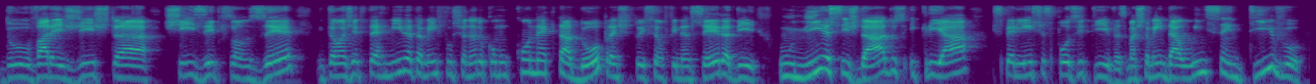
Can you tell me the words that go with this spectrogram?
do varejista XYZ. Então, a gente termina também funcionando como um conectador para a instituição financeira de unir esses dados e criar experiências positivas, mas também dar o incentivo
